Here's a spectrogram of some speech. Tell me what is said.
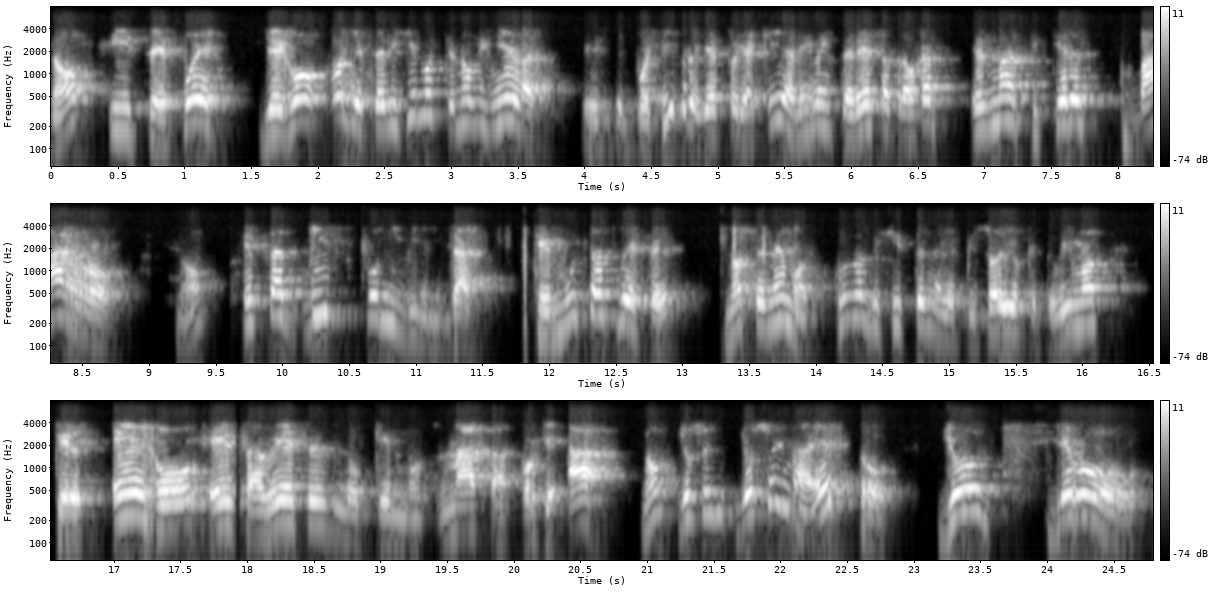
¿no? Y se fue. Llegó, oye, te dijimos que no vinieras. Este, pues sí, pero ya estoy aquí, a mí me interesa trabajar. Es más, si quieres barro, ¿no? Esta disponibilidad que muchas veces no tenemos. Tú nos dijiste en el episodio que tuvimos que el ego es a veces lo que nos mata, porque, ah, ¿no? Yo soy, yo soy maestro, yo llevo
